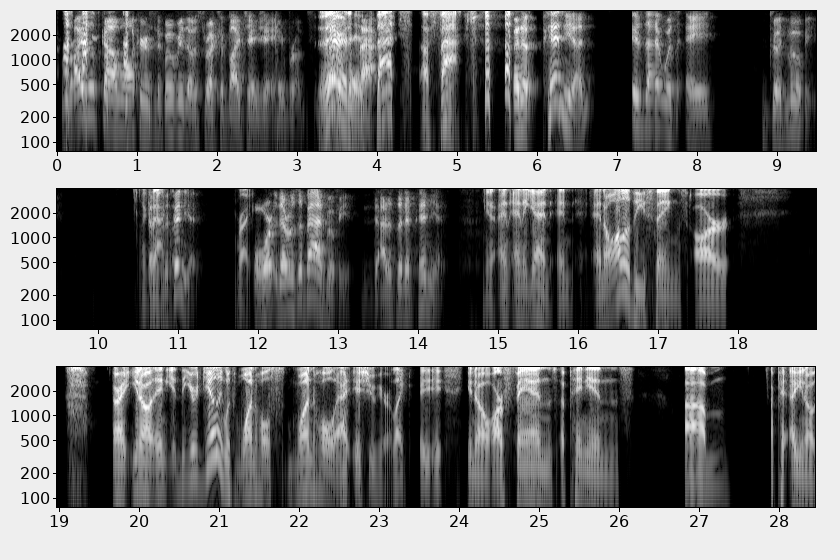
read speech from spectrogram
Rise of Skywalker is the movie that was directed by J.J. Abrams. There it is. Fact. That's a fact. An opinion is that it was a good movie. Exactly. That's an opinion. Right. Or there was a bad movie. That is an opinion. Yeah, and and again, and and all of these things are all right you know and you're dealing with one whole one whole uh, issue here like you know our fans opinions um you know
